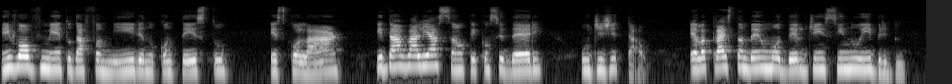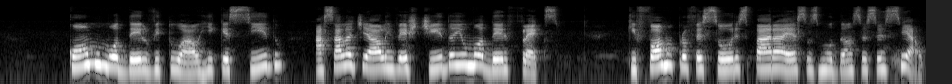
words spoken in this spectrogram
envolvimento da família no contexto escolar e da avaliação que considere o digital. Ela traz também um modelo de ensino híbrido, como modelo virtual enriquecido, a sala de aula investida e o modelo flex, que forma professores para essas mudanças essencial.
